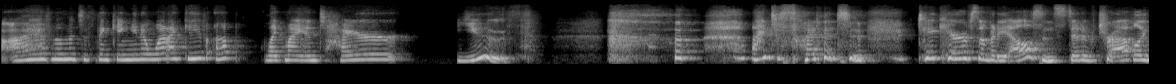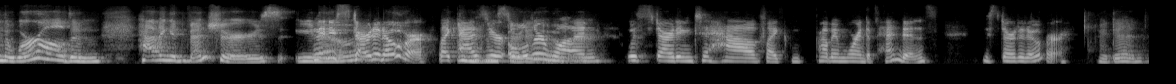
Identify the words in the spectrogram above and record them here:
I have moments of thinking, you know what? I gave up like my entire youth. I decided to take care of somebody else instead of traveling the world and having adventures. You and know? then you started over. Like And as mm-hmm. your older over. one was starting to have like probably more independence, you started over. I did.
